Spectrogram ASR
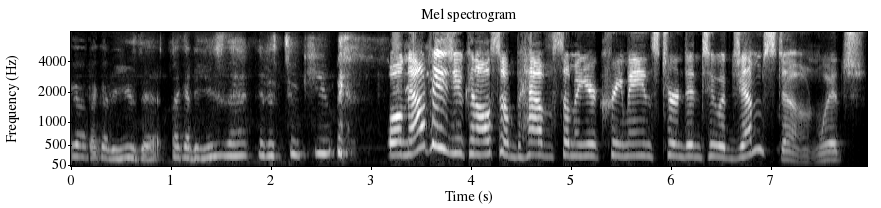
God, I gotta use that. I gotta use that. That is too cute. well, nowadays you can also have some of your cremains turned into a gemstone, which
